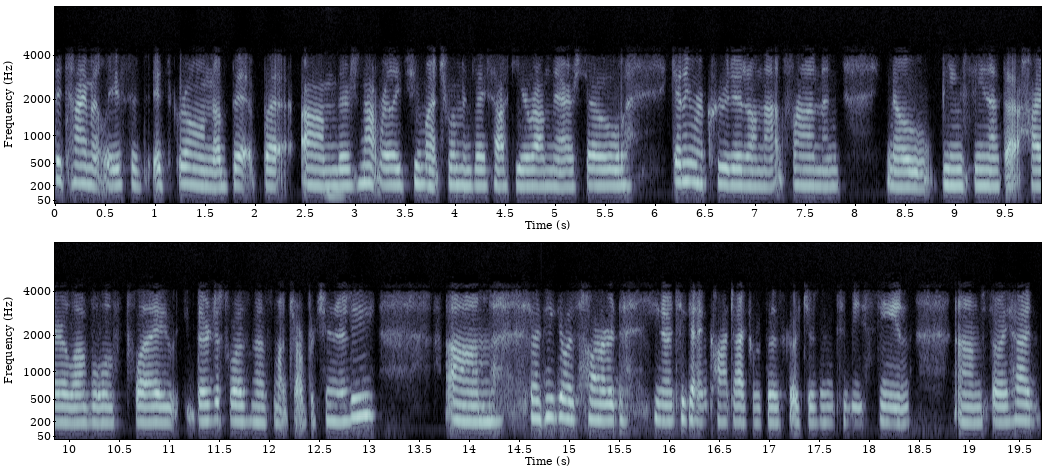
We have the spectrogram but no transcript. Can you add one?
the time at least it's, it's grown a bit but um there's not really too much women's ice hockey around there. So getting recruited on that front and you know being seen at that higher level of play there just wasn't as much opportunity. Um so i think it was hard you know to get in contact with those coaches and to be seen. Um so i had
